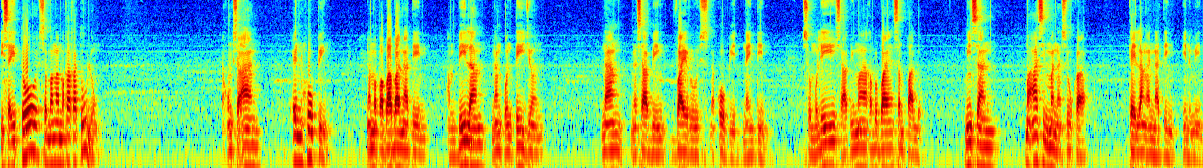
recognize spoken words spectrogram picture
isa ito sa mga makakatulong kung saan and hoping na mapababa natin ang bilang ng contagion ng nasabing virus na COVID-19. So muli sa ating mga kababayan Sampalo, minsan maasim man na suka, kailangan nating inumin.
